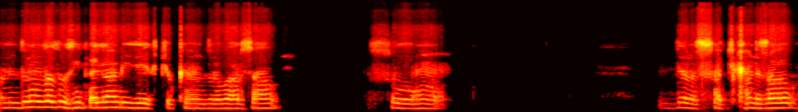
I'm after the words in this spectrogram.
ਅੰਦਰੋਂ ਤਾਂ ਤੁਸੀਂ ਪਹਿਲਾਂ ਵੀ ਦੇਖ ਚੁੱਕੇ ਹੋ ਦਰਬਾਰ ਸਾਹਿਬ। ਸੋ ਹੁਣ ਇੱਧਰ ਸੱਚਖੰਡ ਸਾਹਿਬ।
